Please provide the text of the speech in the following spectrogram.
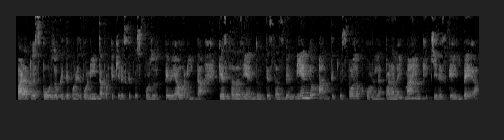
para tu esposo, que te pones bonita porque quieres que tu esposo te vea bonita, ¿qué estás haciendo? Te estás vendiendo ante tu esposo con la, para la imagen que quieres que él vea.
